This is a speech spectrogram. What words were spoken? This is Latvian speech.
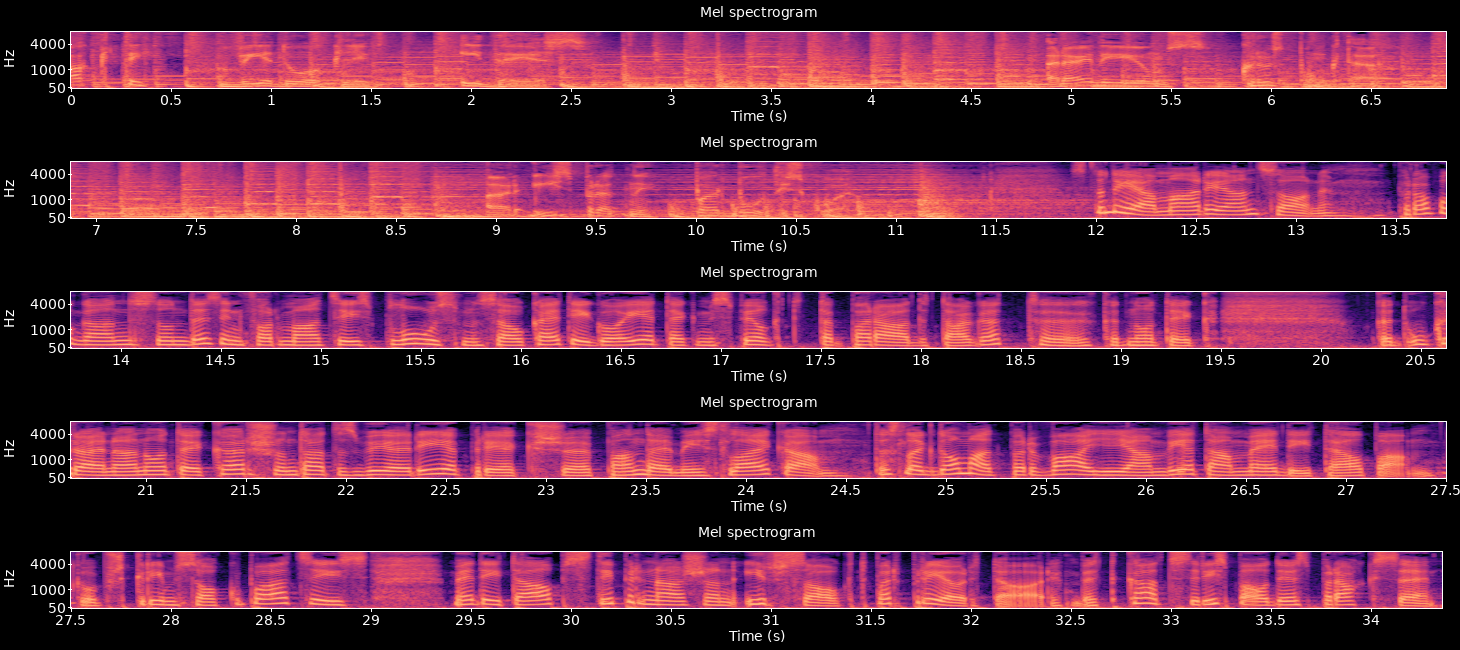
Fakti, viedokļi, idejas. Raidījums Kruspunkta ar izpratni par būtisko. Studijā Mārija Ansone. Propagandas un dezinformācijas plūsma savu kaitīgo ietekmi spilgti parāda tagad, kad notiek kad Ukrainā notiek karš, un tā tas bija arī iepriekš eh, pandēmijas laikā. Tas liek domāt par vājajām vietām mediju telpām. Kopš Krimas okupācijas mediju telpas stiprināšana ir saukta par prioritāri, bet kā tas ir izpaudies praksē?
